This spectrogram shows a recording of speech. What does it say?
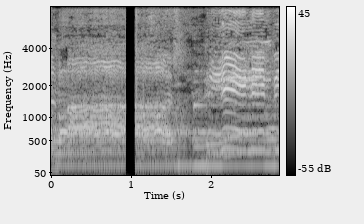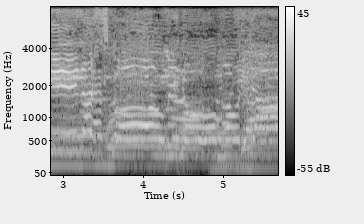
albas. Pilipinas kong minumutya,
